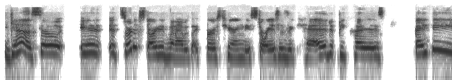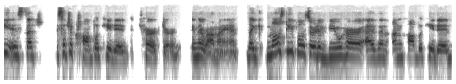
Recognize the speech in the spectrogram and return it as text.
Yeah, so it it sort of started when I was like first hearing these stories as a kid because Kaikeyi is such such a complicated character in the Ramayana. Like most people sort of view her as an uncomplicated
